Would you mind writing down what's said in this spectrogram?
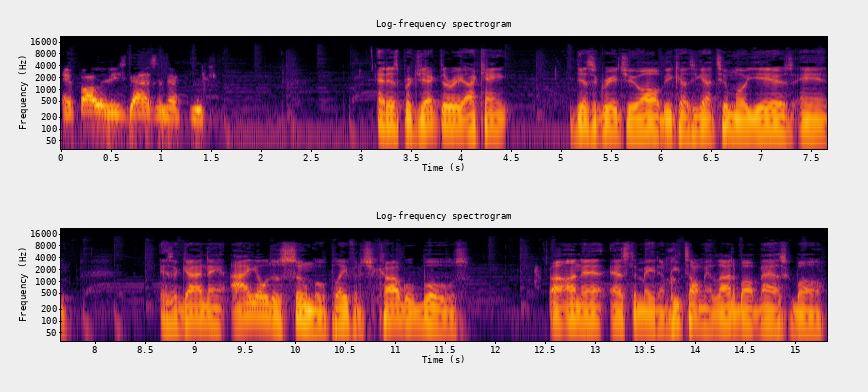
and follow these guys in their future. At his trajectory, I can't disagree with you all because he got two more years and is a guy named Ayo Dosunmu, played for the Chicago Bulls. I underestimate him. He taught me a lot about basketball.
